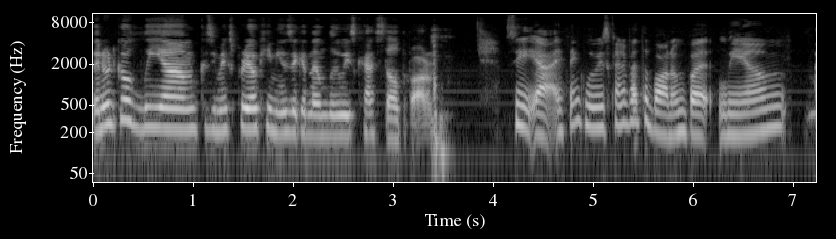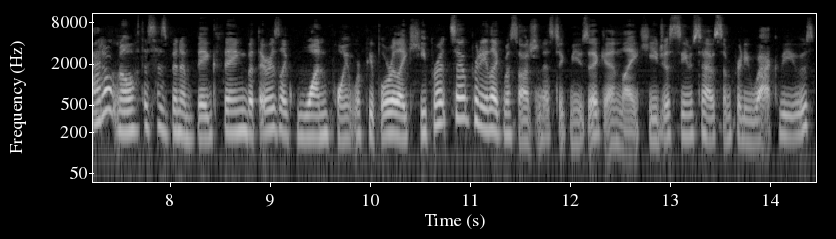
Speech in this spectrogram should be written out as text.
Then it would go Liam because he makes pretty okay music, and then Louis kind of still at the bottom. see, yeah, I think Louis is kind of at the bottom, but Liam. I don't know if this has been a big thing, but there was like one point where people were like, he puts out pretty like misogynistic music, and like he just seems to have some pretty whack views.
